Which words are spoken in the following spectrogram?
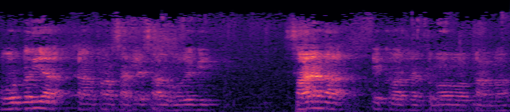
ਹੋਰ ਵਧੀਆ ਕਾਨਫਰੰਸ ਅਗਲੇ ਸਾਲ ਹੋਵੇਗੀ। ਸਾਰਿਆਂ ਦਾ ਇੱਕ ਵਾਰ ਫਿਰ ਤੋਂ ਬਹੁਤ ਬਹੁਤ ਧੰਨਵਾਦ।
